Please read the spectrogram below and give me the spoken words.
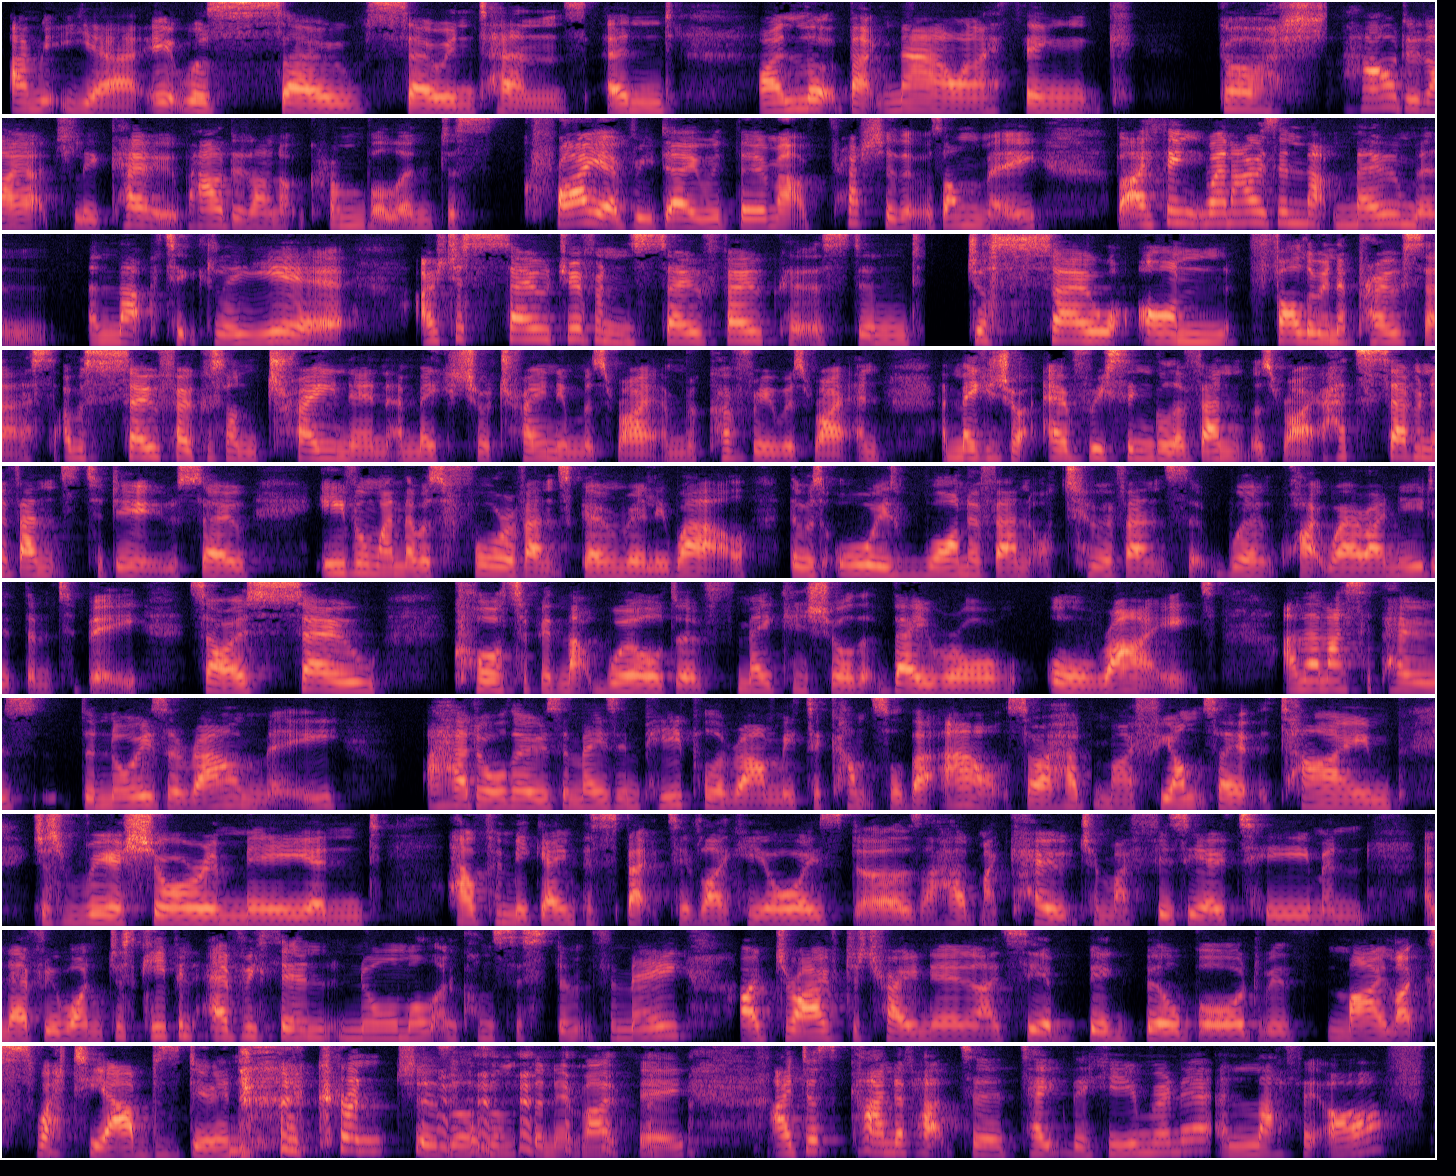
I mean, yeah, it was so, so intense. And I look back now and I think, gosh, how did I actually cope? How did I not crumble and just cry every day with the amount of pressure that was on me? But I think when I was in that moment and that particular year, I was just so driven, so focused, and just so on following a process. I was so focused on training and making sure training was right and recovery was right and, and making sure every single event was right. I had seven events to do. So even when there was four events going really well, there was always one event or two events that weren't quite where I needed them to be. So I was so caught up in that world of making sure that they were all all right. And then I suppose the noise around me I had all those amazing people around me to cancel that out. So I had my fiance at the time just reassuring me and helping me gain perspective like he always does. I had my coach and my physio team and and everyone just keeping everything normal and consistent for me. I'd drive to training and I'd see a big billboard with my like sweaty abs doing crunches or something it might be. I just kind of had to take the humor in it and laugh it off.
